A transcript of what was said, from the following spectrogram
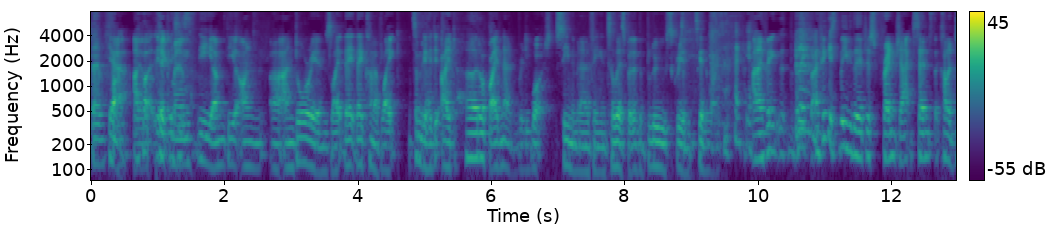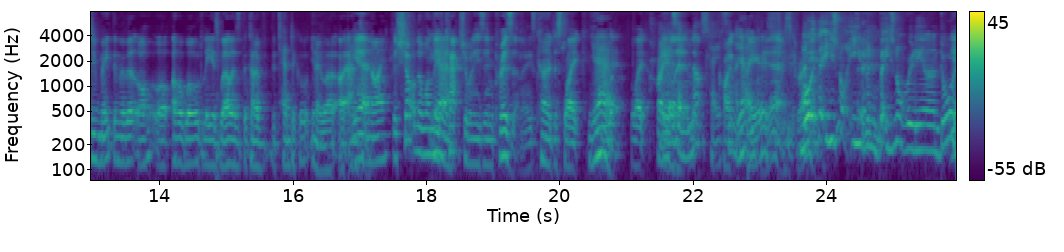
they were. Yeah, I Yeah, thought the yeah, this is the um the um, uh, Andorians like they they kind of like somebody I'd, I'd heard of but I'd never really watched seen them in anything until this but they're the blue screen skin ones and I think they, I think it's maybe they're just French accents that kind of do make them a bit otherworldly as well as the kind of the tentacle you know uh, uh, antennae. Yeah, the shot of the one they Yeah. capture when he's in prison, and he's kind of just like Yeah. li- like high Yeah, he's lit, a nutcase, isn't he? Yeah, he. Yeah. He's great. Well, he's not even, but he's not really an Andorian,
